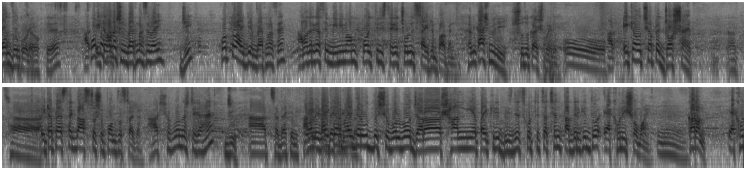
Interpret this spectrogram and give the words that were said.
বন্ধ করে। ওকে আর এটা কালেকশন ব্যাট ভাই? জি? কত আইটেম ব্যাট মাসে আমাদের কাছে মিনিমাম পঁয়ত্রিশ থেকে চল্লিশটা আইটেম পাবেন। খালি কাশ্মীরি? শুধু কাশ্মীরে। ও। আর এটা হচ্ছে আপনার জজ সাহেব। আচ্ছা। এটা প্রাইস থাকবে আটশোশো পঞ্চাশ টাকা। আটশো পঞ্চাশ টাকা হ্যাঁ? জি। আচ্ছা দেখেন আমি পাইকার ভাইদের উদ্দেশ্যে বলব যারা শাল নিয়ে পাইকারি বিজনেস করতে চাচ্ছেন তাদের কিন্তু এখনই সময়। কারণ এখন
